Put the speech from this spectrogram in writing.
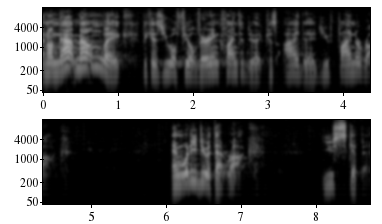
And on that mountain lake, because you will feel very inclined to do it, because I did, you find a rock. And what do you do with that rock? You skip it.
